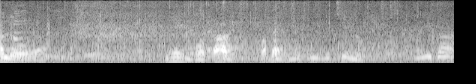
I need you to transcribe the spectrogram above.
Allora, Nimbo, dai, vabbè, metti vicino. Guida,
